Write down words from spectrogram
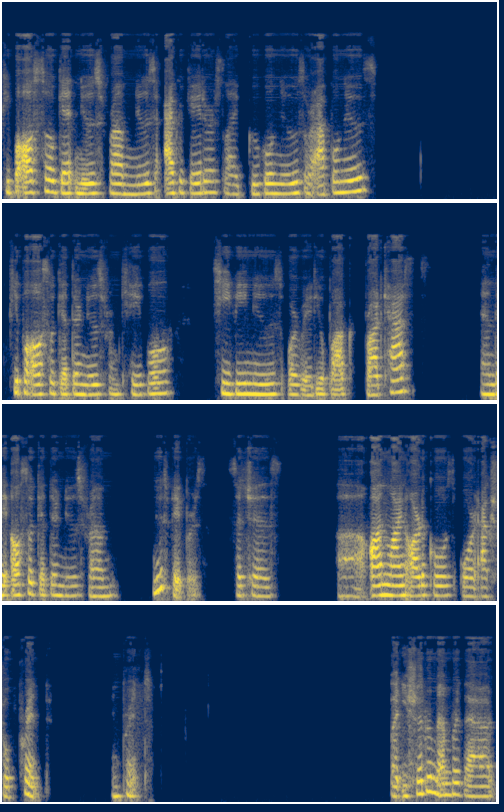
People also get news from news aggregators like Google News or Apple News. People also get their news from cable TV news or radio broadcasts. And they also get their news from newspapers, such as uh, online articles or actual print in print. But you should remember that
